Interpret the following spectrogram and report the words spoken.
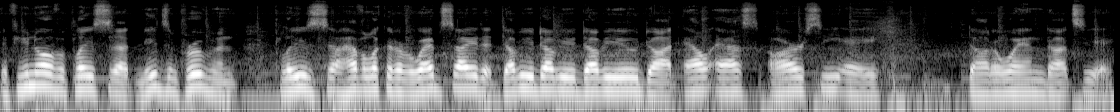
If you know of a place that needs improvement, please uh, have a look at our website at www.lsrca.on.ca.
